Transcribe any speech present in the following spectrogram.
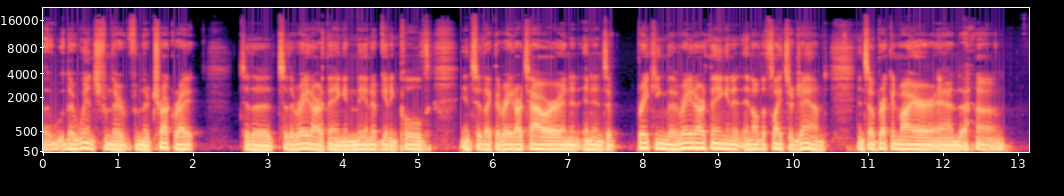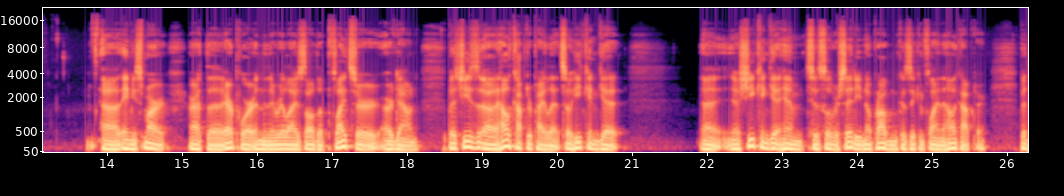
their winch from their from their truck right to the to the radar thing, and they end up getting pulled into like the radar tower, and and ends up breaking the radar thing, and it, and all the flights are jammed, and so Breckin Meyer and um, uh, Amy Smart are at the airport, and then they realize all the flights are are down. But she's a helicopter pilot, so he can get, uh, you know, she can get him to Silver City, no problem, because they can fly in the helicopter. But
